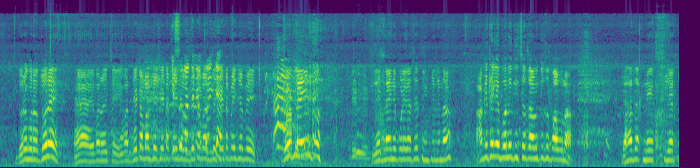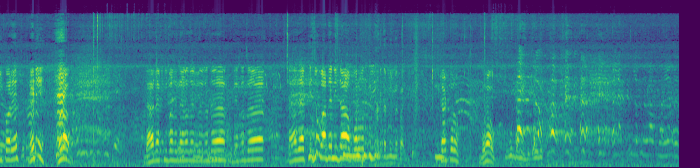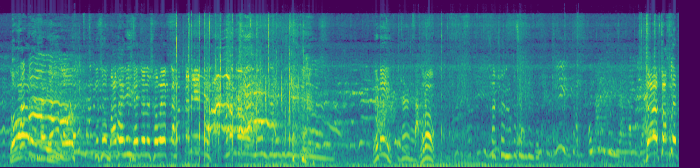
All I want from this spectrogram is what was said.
জোরে ঘোরা জোরে। হ্যাঁ এবার হয়েছে। এবার যেটা বাজবে সেটা পেয়ে যাবে যেটা বাজবে সেটা পেয়ে যাবে। রেড লাইন তো। রেড লাইনে পড়ে গেছে তুমি পেলে না। আগে থেকে বলে দিচ্ছে যে আমি কিছু পাবো না। দেখা যাক নেক্সট প্লেয়ার কি করে। রেডি ঘোরাও। দেখা যাক কি বাজে দেখা যাক দেখা যাক দেখা যাক। দেখা যাক কিছু বাজেনি যাও পরবর্তী। স্টার্ট করো। ঘোরাও। তোমরা কিছু- বাধা বাধেনি সেই জন্য সবাই একটা হাত তালি। রেডি ঘোরাও। যা চকলেট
